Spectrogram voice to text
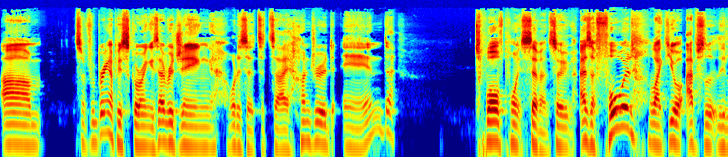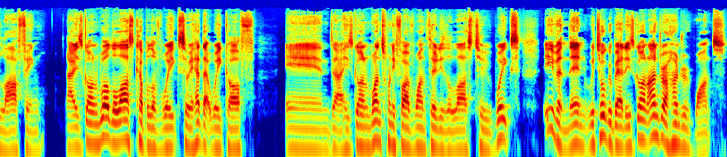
Um, so if we bring up his scoring, he's averaging what is it? It's a hundred and twelve point seven. So as a forward, like you're absolutely laughing. Uh, he's gone well the last couple of weeks. So he had that week off, and uh, he's gone 125, 130 the last two weeks. Even then, we talk about he's gone under 100 once,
